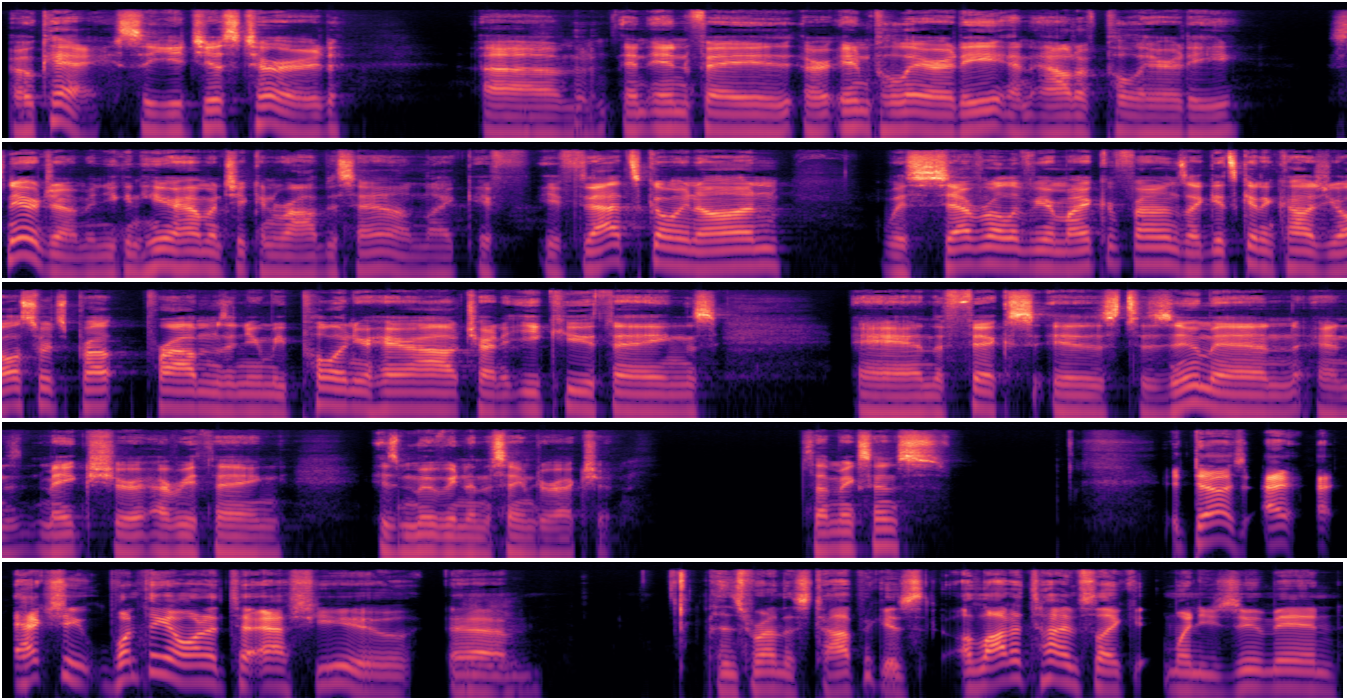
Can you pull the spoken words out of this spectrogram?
Okay, so you just heard um, an in phase or in polarity and out of polarity snare drum, and you can hear how much it can rob the sound. Like if if that's going on with several of your microphones, like it's going to cause you all sorts of pro- problems, and you're going to be pulling your hair out trying to EQ things. And the fix is to zoom in and make sure everything is moving in the same direction. Does that make sense? It does. I, I, actually, one thing I wanted to ask you, um, Mhm. Since we're on this topic, is a lot of times, like when you zoom in,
